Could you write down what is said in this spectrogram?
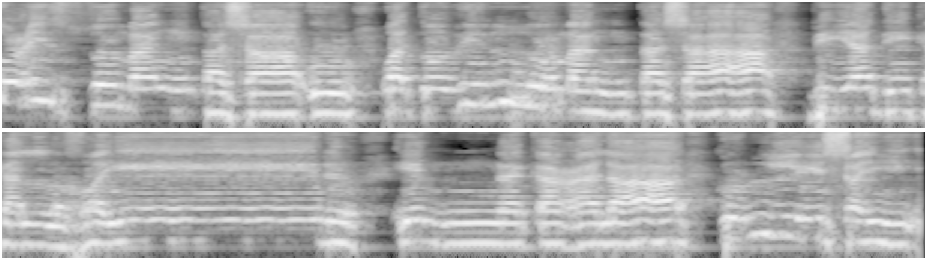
তুইজ্জু মান তাশাউ ওয়া তুযিল্লু মান তাশা বিয়াদিকাল খায়র الخير إنك على كل شيء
